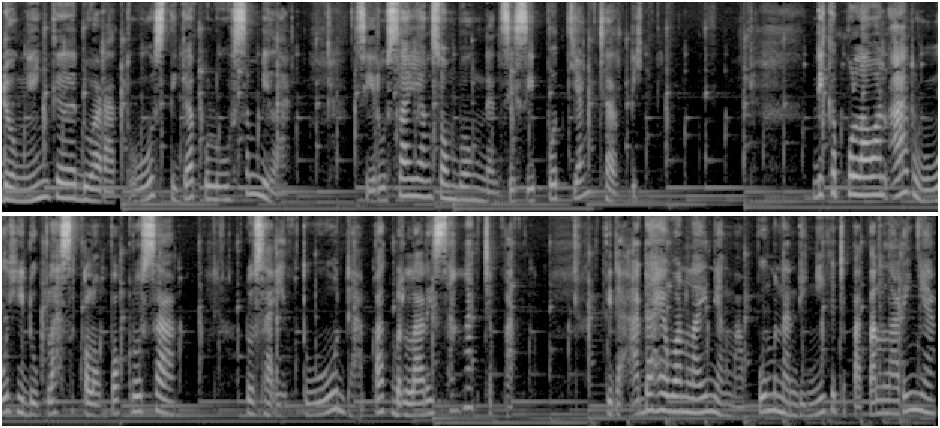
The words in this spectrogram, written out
Dongeng ke-239 Si rusa yang sombong dan si siput yang cerdik. Di Kepulauan Aru hiduplah sekelompok rusa. Rusa itu dapat berlari sangat cepat. Tidak ada hewan lain yang mampu menandingi kecepatan larinya.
